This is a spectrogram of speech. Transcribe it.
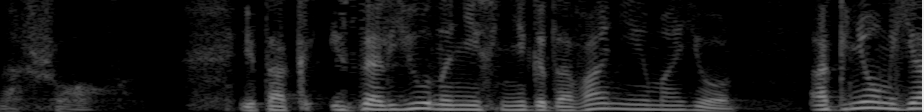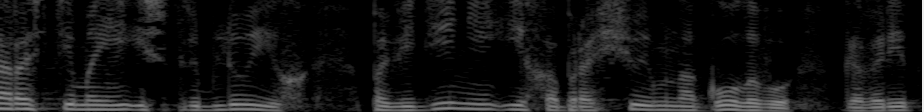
нашел. Итак, изолью на них негодование мое, огнем ярости моей истреблю их, поведение их обращу им на голову, говорит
